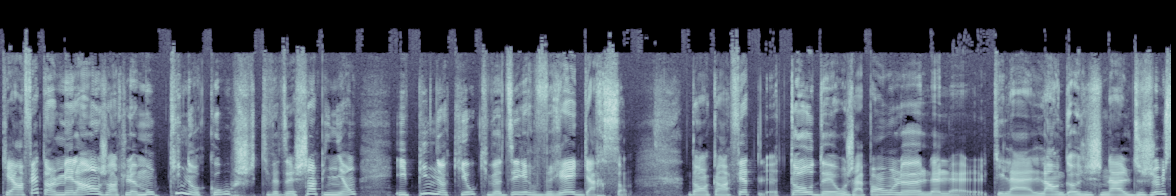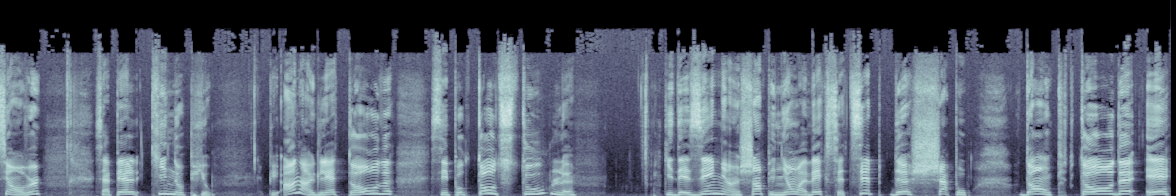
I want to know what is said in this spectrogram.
qui est en fait un mélange entre le mot kinoko, qui veut dire champignon, et Pinocchio, qui veut dire vrai garçon. Donc, en fait, le Toad au Japon, qui est la langue originale du jeu, si on veut, s'appelle Kinopio. Puis en anglais, Toad, c'est pour Toadstool, qui désigne un champignon avec ce type de chapeau. Donc, Toad est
